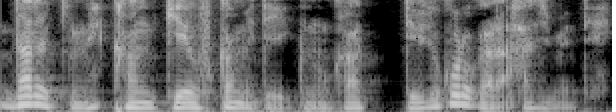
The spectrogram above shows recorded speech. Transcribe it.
誰とね、関係を深めていくのかっていうところから始めて、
